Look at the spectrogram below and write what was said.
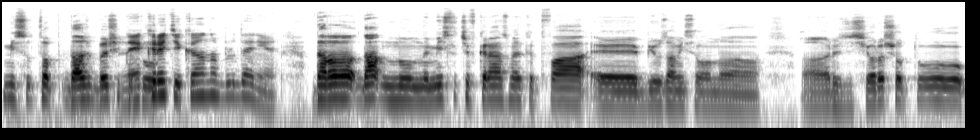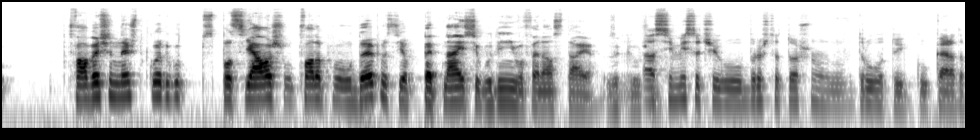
Мисля, това даже беше Не е като... критика, а наблюдение. Да, да, да, да, но не мисля, че в крайна сметка това е бил замисъл на а, режисьора, защото това беше нещо, което го спасяваш от това да поводе през тия 15 години в една стая, заключно. Аз си мисля, че го обръща точно в другото и го кара да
